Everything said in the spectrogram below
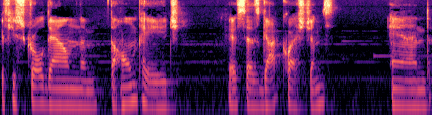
If you scroll down the the homepage, it says "Got Questions," and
